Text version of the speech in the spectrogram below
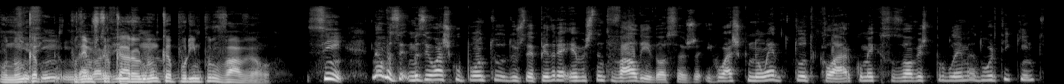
O nunca, que, enfim, podemos trocar o nunca por improvável. Sim, não, mas, mas eu acho que o ponto do José Pedro é bastante válido, ou seja, eu acho que não é de todo claro como é que se resolve este problema do artigo 5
